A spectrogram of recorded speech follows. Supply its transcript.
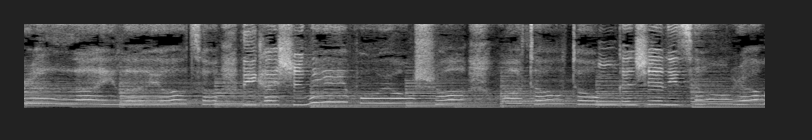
人来了又走，离开时你不用说。我都懂，感谢你曾让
